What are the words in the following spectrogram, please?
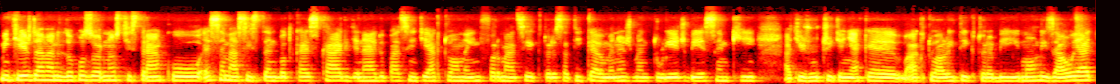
My tiež dávame do pozornosti stránku smassistent.sk, kde nájdu pacienti aktuálne informácie, ktoré sa týkajú manažmentu liečby SMK a tiež určite nejaké aktuality, ktoré by ich mohli zaujať.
